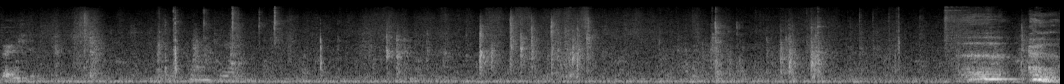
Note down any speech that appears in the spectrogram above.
Thank you. Thank you.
